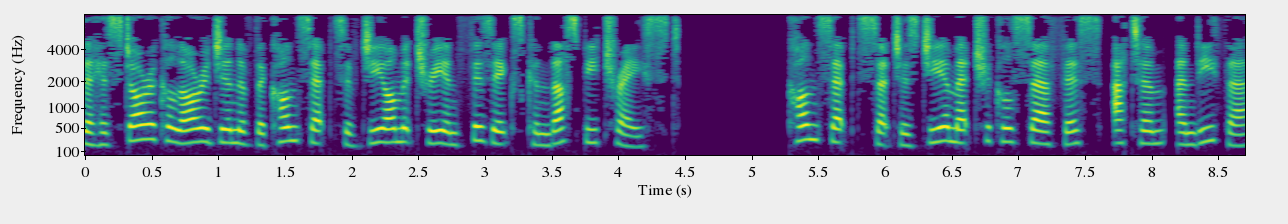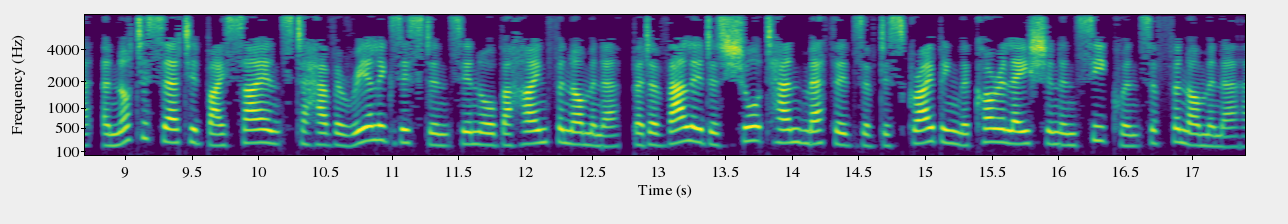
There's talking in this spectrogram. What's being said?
The historical origin of the concepts of geometry and physics can thus be traced. Concepts such as geometrical surface, atom, and ether, are not asserted by science to have a real existence in or behind phenomena, but are valid as shorthand methods of describing the correlation and sequence of phenomena.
